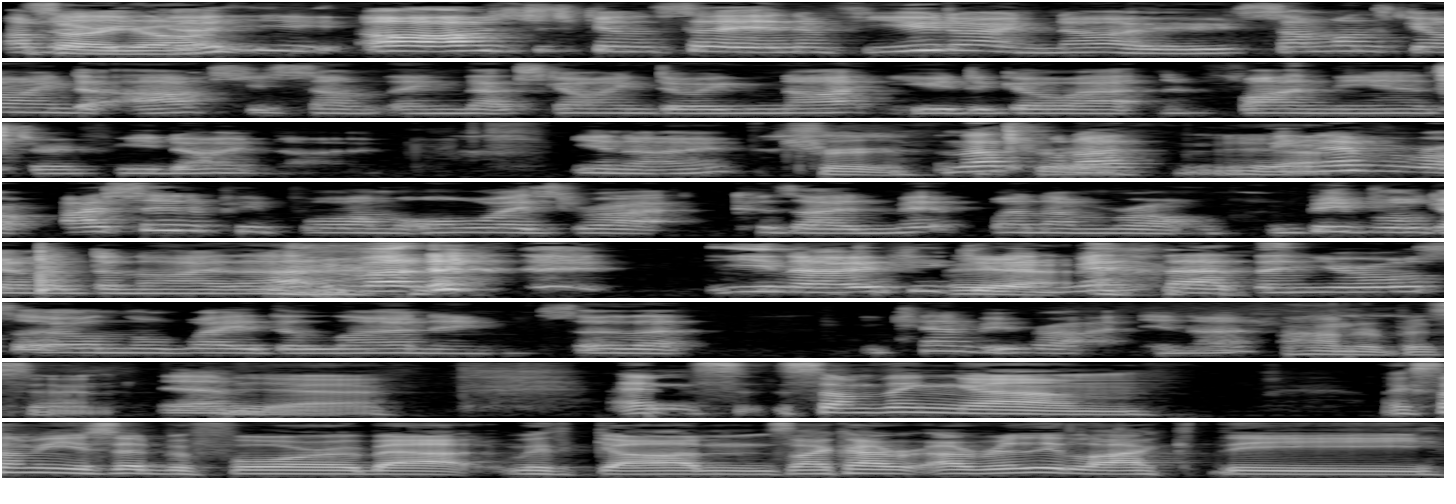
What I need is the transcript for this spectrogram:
oh, no, sorry, go on. you- oh, I was just gonna say, and if you don't know, someone's going to ask you something that's going to ignite you to go out and find the answer if you don't know. You know, true. and that's what. I yeah. we never. I say to people, I'm always right because I admit when I'm wrong. People are gonna deny that, but you know, if you can Yeah. admit that, then you're also on the way to learning, so that you can be right. You know. hundred percent. Yeah. Yeah, and something um like something you said before about with gardens, like I I really like the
